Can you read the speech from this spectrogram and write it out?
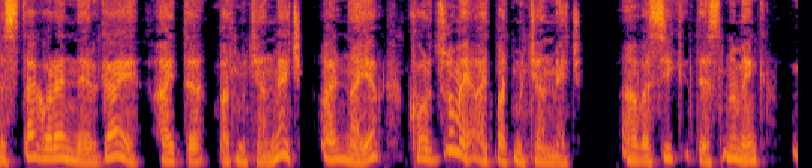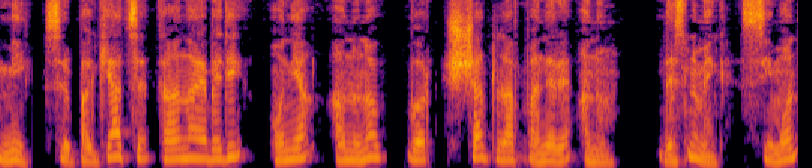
հստակորեն ներկա է այդ պատմության մեջ, այլ նաև կորձում է այդ պատմության մեջ։ Ավասիկ տեսնում ենք մի սրբագյաց կանայաբեդի օնյա անունով, որ շատ լավ բաներ է անում։ Տեսնում ենք Սիմոն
